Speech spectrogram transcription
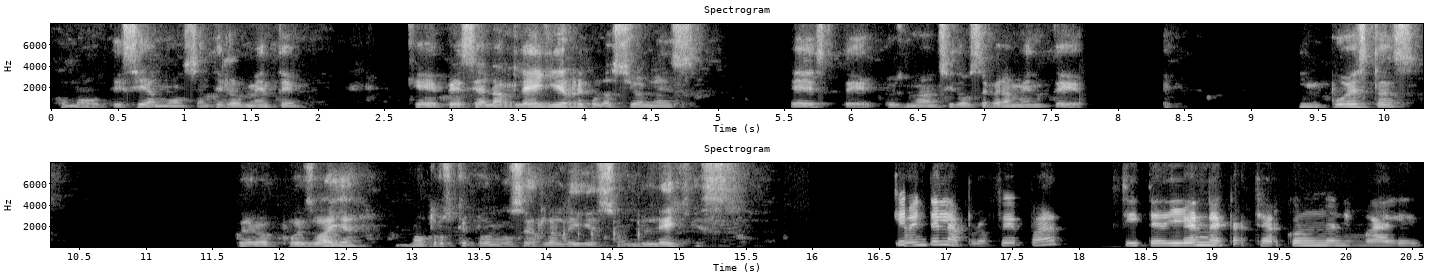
como decíamos anteriormente, que pese a las leyes, regulaciones, este, pues no han sido severamente impuestas, pero pues vaya, nosotros que podemos hacer, las leyes son leyes. Obviamente la Profepa, si te llegan a cachar con un animal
